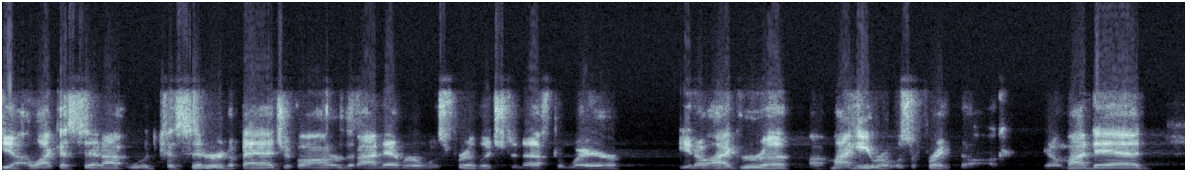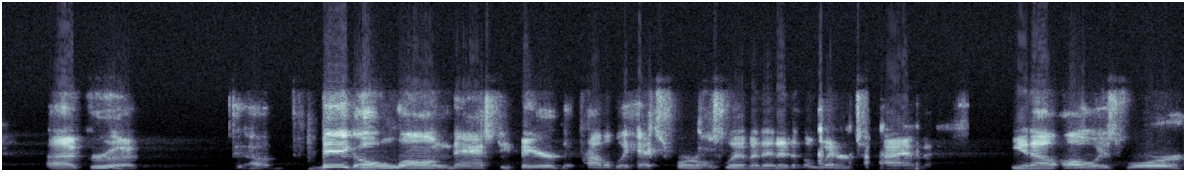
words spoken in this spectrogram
yeah, like I said, I would consider it a badge of honor that I never was privileged enough to wear. You know, I grew up, uh, my hero was a freight dog. You know, my dad uh, grew a, a, big old long nasty beard that probably had squirrels living in it in the wintertime. you know, always wore,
